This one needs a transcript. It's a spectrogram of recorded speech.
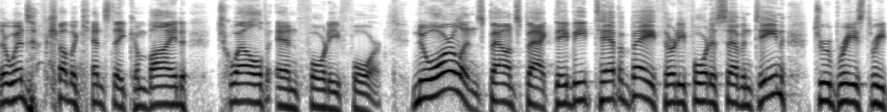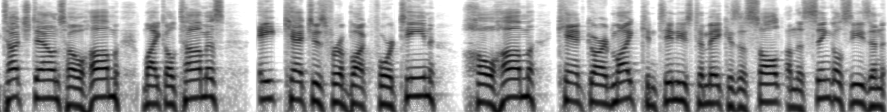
Their wins have come against a combined 12 and 44. New Orleans bounced back. They beat Tampa Bay 34 to 17. Drew Brees three touchdowns. Ho hum. Michael Thomas eight catches for a buck 14. Ho hum. Can't guard Mike continues to make his assault on the single season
